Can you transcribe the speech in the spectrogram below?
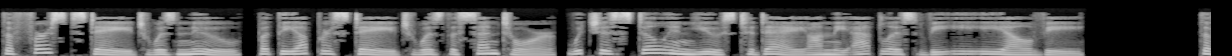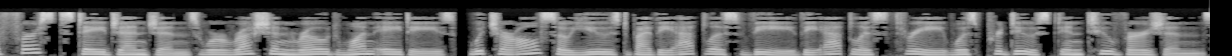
The first stage was new, but the upper stage was the Centaur, which is still in use today on the Atlas V EELV. The first stage engines were Russian RD-180s, which are also used by the Atlas V. The Atlas III was produced in two versions.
